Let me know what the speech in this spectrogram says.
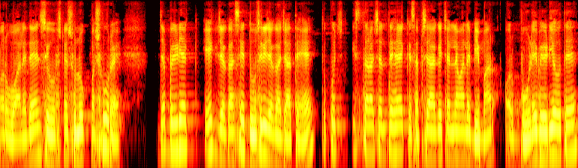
और वालदेन से उसने सलूक मशहूर है। जब भेड़िया एक जगह से दूसरी जगह जाते हैं तो कुछ इस तरह चलते हैं कि सबसे आगे चलने वाले बीमार और बूढ़े भेड़िए होते हैं।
